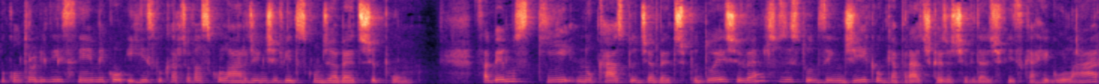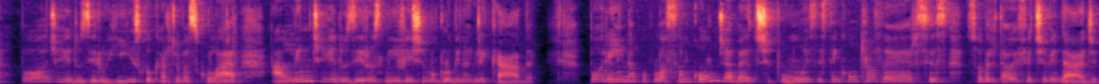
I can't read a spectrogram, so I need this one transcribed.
no controle glicêmico e risco cardiovascular de indivíduos com diabetes tipo 1. Sabemos que, no caso do diabetes tipo 2, diversos estudos indicam que a prática de atividade física regular pode reduzir o risco cardiovascular, além de reduzir os níveis de hemoglobina glicada. Porém, na população com diabetes tipo 1 existem controvérsias sobre tal efetividade,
